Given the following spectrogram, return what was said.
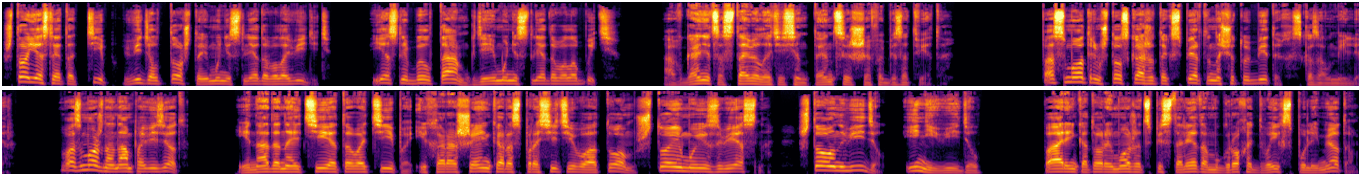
Что, если этот тип видел то, что ему не следовало видеть? Если был там, где ему не следовало быть. Афганец оставил эти сентенции шефа без ответа. «Посмотрим, что скажут эксперты насчет убитых», — сказал Миллер. «Возможно, нам повезет. И надо найти этого типа и хорошенько расспросить его о том, что ему известно, что он видел и не видел. Парень, который может с пистолетом угрохать двоих с пулеметом,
